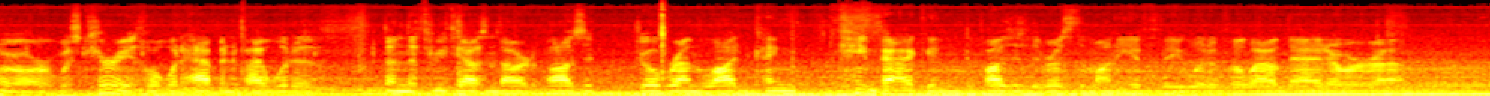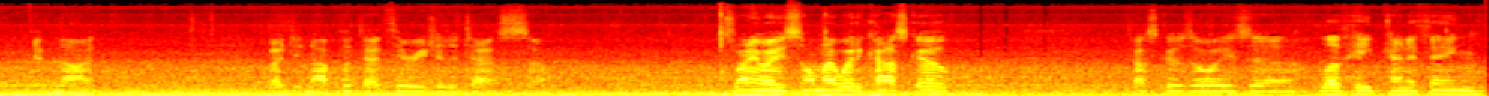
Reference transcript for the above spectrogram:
or, or was curious what would happen if I would have done the three thousand dollar deposit, drove around the lot, and came came back and deposited the rest of the money if they would have allowed that, or uh, if not. But I did not put that theory to the test. So, so anyways, on my way to Costco. Costco's always a love hate kind of thing.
